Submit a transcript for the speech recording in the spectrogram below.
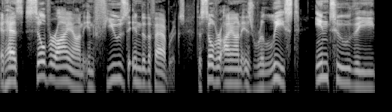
It has silver ion infused into the fabrics. The silver ion is released into the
